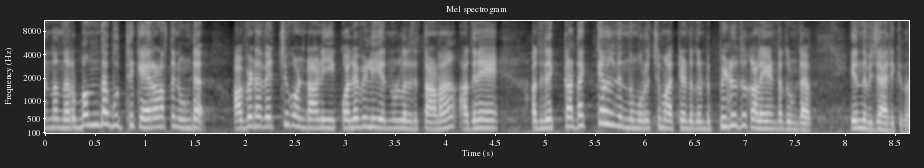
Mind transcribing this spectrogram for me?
എന്ന നിർബന്ധ ബുദ്ധി കേരളത്തിനുണ്ട്. അവിടെ വെച്ചുകൊണ്ടാണ് ഈ കൊലവിളി എന്നുള്ളിടത്താണ് അതിനെ അതിന്റെ കടക്കൽ നിന്ന് മുറിച്ചു മാറ്റേണ്ടതുണ്ട് പിഴുതു കളയേണ്ടതുണ്ട് എന്ന് വിചാരിക്കുന്നത്.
